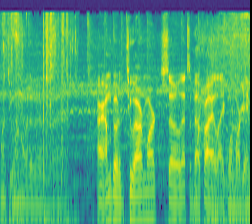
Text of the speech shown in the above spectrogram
One, two, one, whatever. All right, I'm gonna go to the two hour mark, so that's about probably like one more game.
